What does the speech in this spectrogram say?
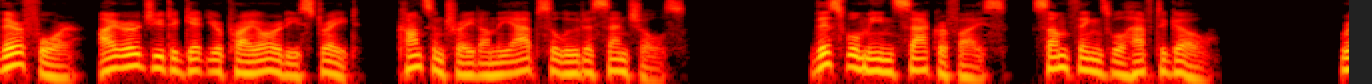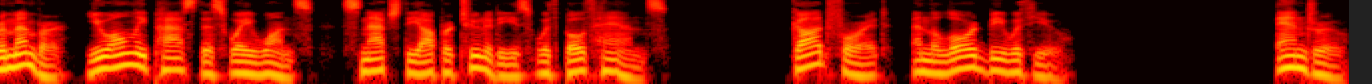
Therefore, I urge you to get your priorities straight, concentrate on the absolute essentials. This will mean sacrifice, some things will have to go. Remember, you only pass this way once, snatch the opportunities with both hands. God for it, and the Lord be with you. Andrew.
